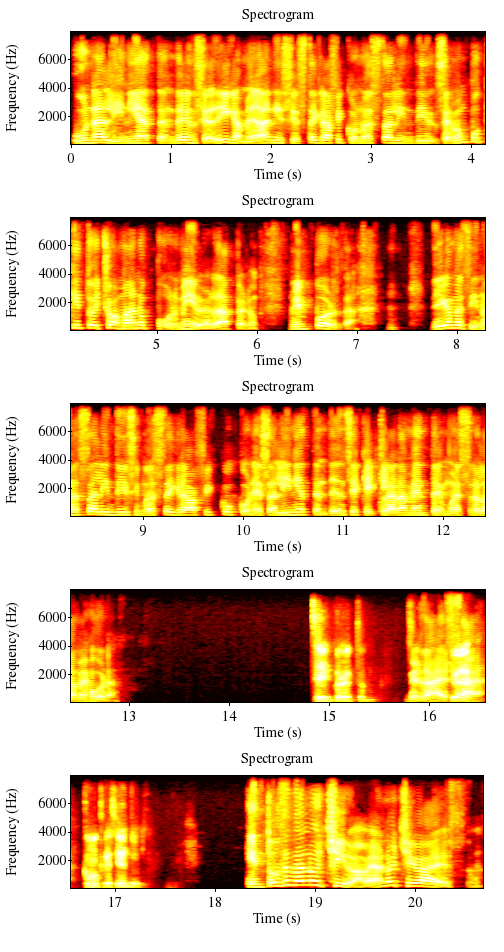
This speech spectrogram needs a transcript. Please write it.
una línea de tendencia. Dígame, Dani, si este gráfico no está lindísimo, se ve un poquito hecho a mano por mí, ¿verdad? Pero no importa. Dígame si no está lindísimo este gráfico con esa línea de tendencia que claramente demuestra la mejora. Sí, correcto. ¿Verdad? Está como creciendo. Entonces, vean lo chiva, vean lo chiva esto.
